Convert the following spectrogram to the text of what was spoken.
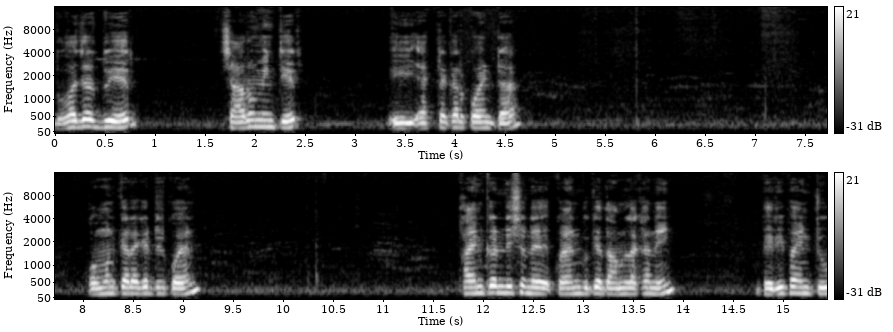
দু হাজার দুইয়ের চারো মিন্টের এই এক টাকার কয়েনটা কমন ক্যারাগেটির কয়েন ফাইন কন্ডিশনে কয়েন বুকে দাম লেখা নেই। ভেরিফাইন টু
